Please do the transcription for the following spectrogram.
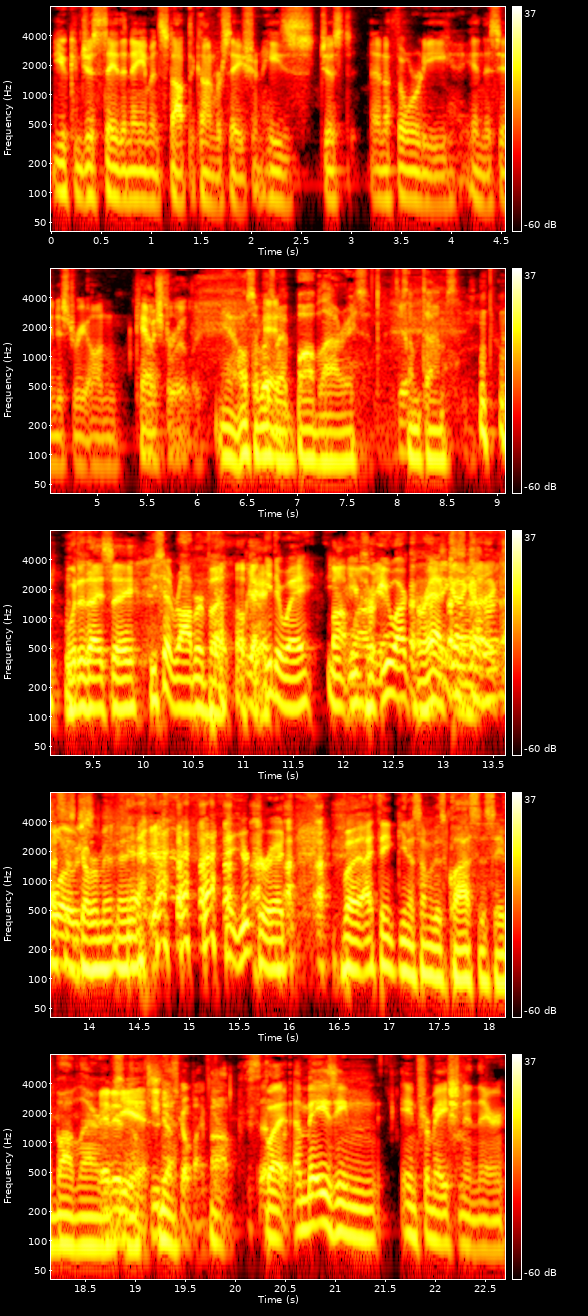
you can just say the name and stop the conversation. He's just an authority in this industry on chemistry. Absolutely. Yeah, also goes And- by Bob Lowry's sometimes. What did I say? You said Robert, but Okay. either way, you, Bob you, Lowry, you are correct. I got it That's his government name. You're correct. But I think, you know, some of his classes say Bob Lowry. It is. so- Yes. He does go by Bob. So- but amazing information in there.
